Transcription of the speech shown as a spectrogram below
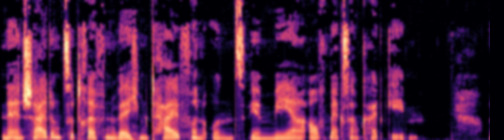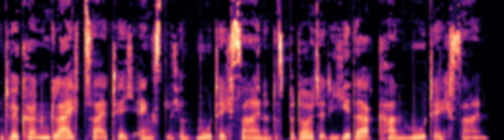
eine Entscheidung zu treffen, welchem Teil von uns wir mehr Aufmerksamkeit geben. Und wir können gleichzeitig ängstlich und mutig sein. Und das bedeutet, jeder kann mutig sein.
